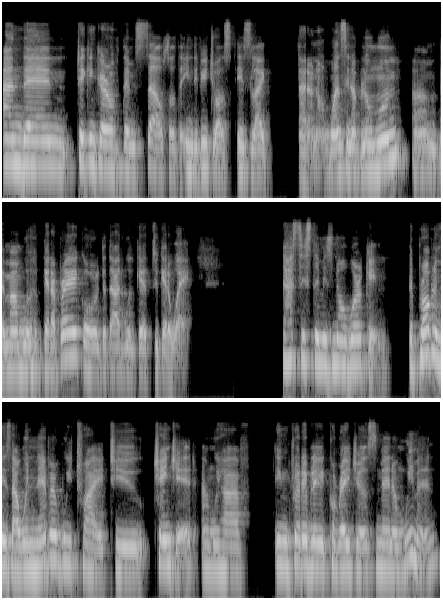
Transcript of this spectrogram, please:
And then taking care of themselves or the individuals is like, I don't know, once in a blue moon, um, the mom will get a break or the dad will get to get away. That system is not working. The problem is that whenever we try to change it and we have incredibly courageous men and women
